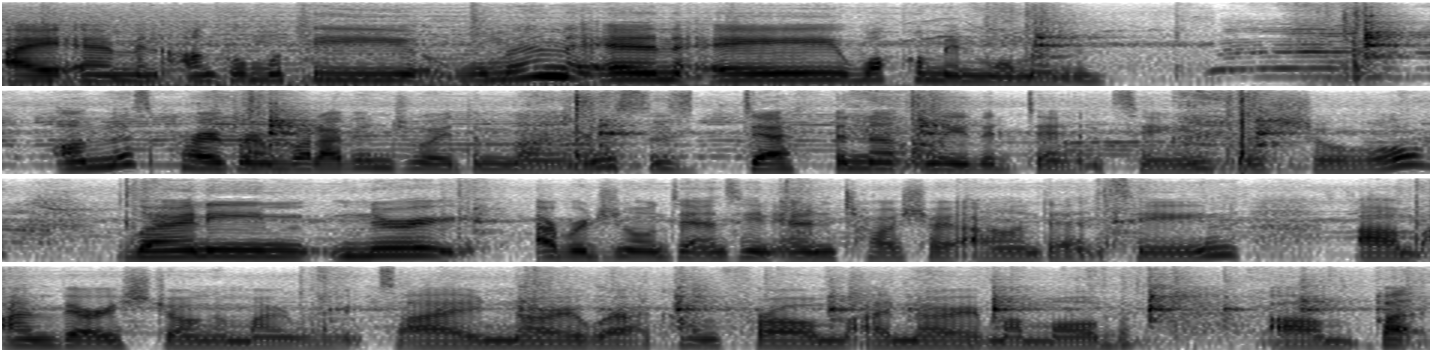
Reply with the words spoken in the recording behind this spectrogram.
I am an Angkamuthi woman and a Wakamin woman. On this program, what I've enjoyed the most is definitely the dancing, for sure. Learning new Aboriginal dancing and Tosho Island dancing. Um, I'm very strong in my roots. I know where I come from, I know my mob, um, but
